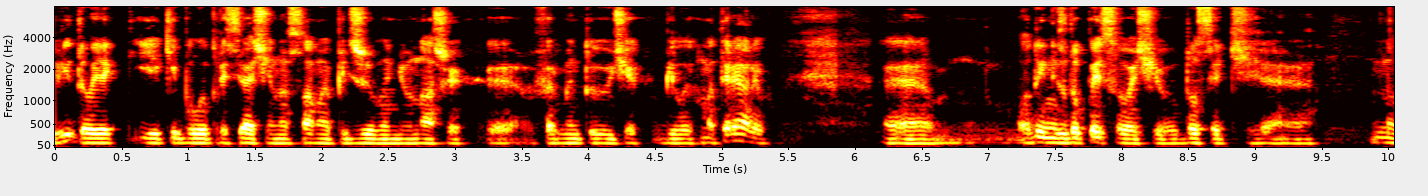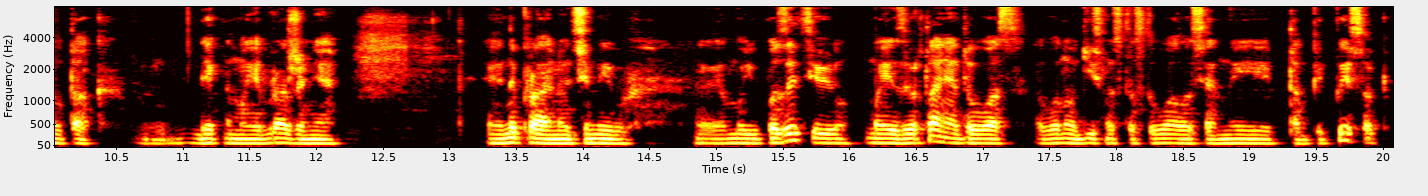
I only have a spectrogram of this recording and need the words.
відео, які були присвячені саме підживленню наших ферментуючих білих матеріалів, один із дописувачів досить, ну так, як на моє враження, е, неправильно оцінив е, мою позицію, моє звертання до вас. Воно дійсно стосувалося не там підписок,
